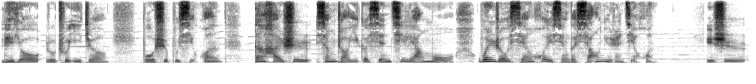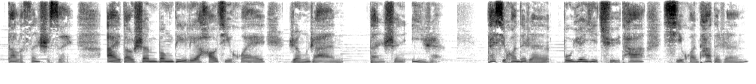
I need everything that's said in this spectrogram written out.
理由如出一辙，不是不喜欢，但还是想找一个贤妻良母、温柔贤惠型的小女人结婚。于是到了三十岁，爱到山崩地裂好几回，仍然单身一人。他喜欢的人不愿意娶她，喜欢他的人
